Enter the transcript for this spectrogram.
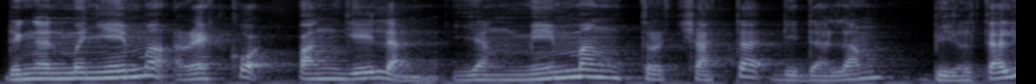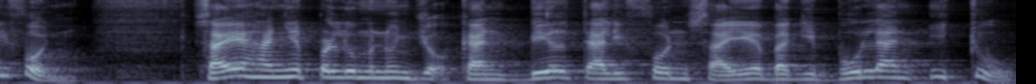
dengan menyemak rekod panggilan yang memang tercatat di dalam bil telefon. Saya hanya perlu menunjukkan bil telefon saya bagi bulan itu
